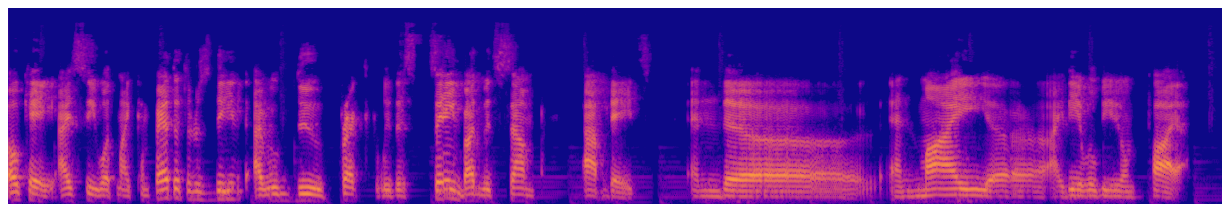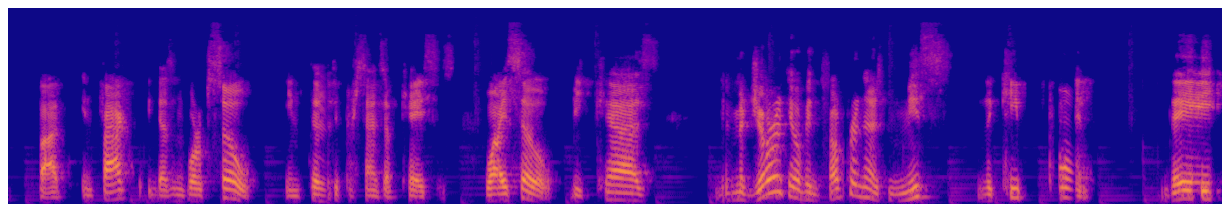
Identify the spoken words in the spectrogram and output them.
okay, I see what my competitors did. I will do practically the same, but with some updates. And, uh, and my uh, idea will be on fire. But in fact, it doesn't work so in 30% of cases. Why so? Because the majority of entrepreneurs miss the key point. They,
